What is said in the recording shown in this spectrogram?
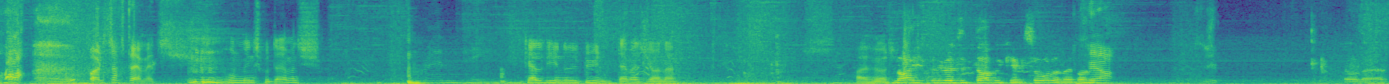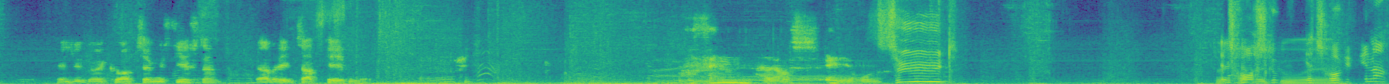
Bunch of damage. Hun mener sgu damage. Kald de hende nede i byen. Damage Jonna. Har jeg hørt. Nå, jeg har lige været til dobbelt kill solo med i bunden. Ja. Det var da heldigt, du ikke kunne optage min tirsdag. Jeg har da helt tabt skæben. Hvor fanden havde jeg også af i rundt? Sygt. Jeg tror sgu, sgu, jeg tror vi vinder.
